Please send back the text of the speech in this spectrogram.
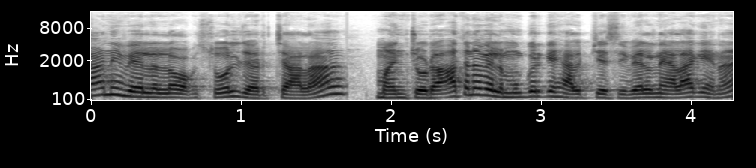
కానీ వీళ్ళలో ఒక సోల్జర్ చాలా మంచోడు. అతను వీళ్ళ ముగ్గురికి హెల్ప్ చేసి వీళ్ళని ఎలాగైనా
